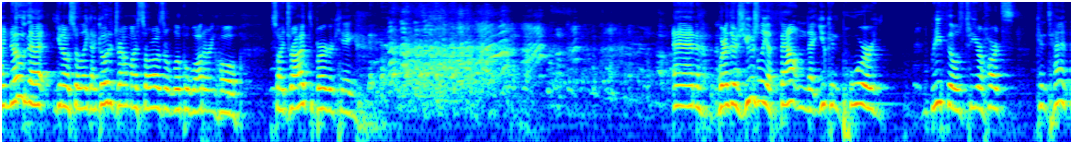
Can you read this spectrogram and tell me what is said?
I know that, you know, so like I go to drown my sorrows at a local watering hole. So I drive to Burger King. and where there's usually a fountain that you can pour refills to your heart's content.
